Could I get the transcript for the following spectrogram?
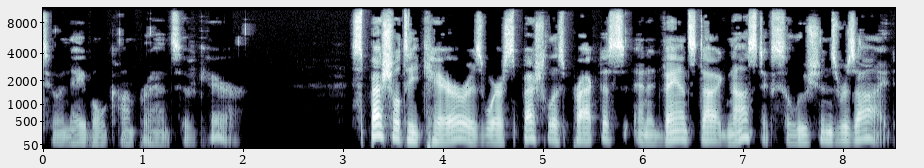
to enable comprehensive care. Specialty care is where specialist practice and advanced diagnostic solutions reside.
